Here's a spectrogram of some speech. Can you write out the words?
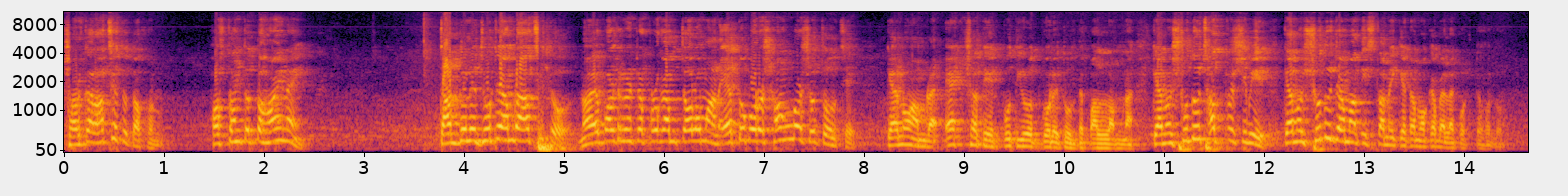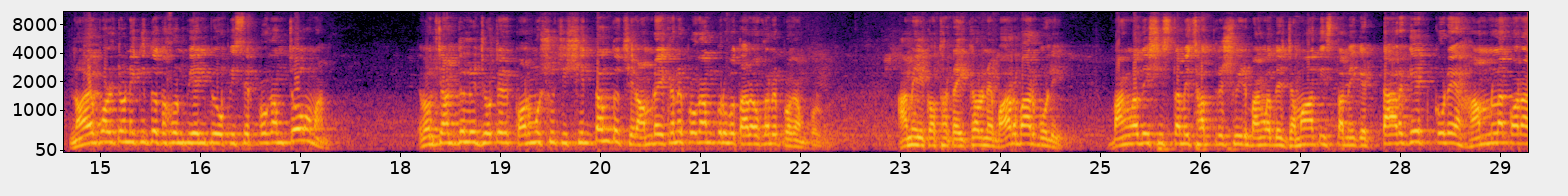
সরকার আছে তো তখন। হস্তান্তর তো হয় নাই। চার দলে জোটে আমরা আছি তো। নয়াপল্টন একটা প্রোগ্রাম চলমান, এত বড় সংঘর্ষ চলছে। কেন আমরা একসাথে প্রতিরোধ গড়ে তুলতে পারলাম না? কেন শুধু ছাত্র শিবির, কেন শুধু জামাত ইসলামীকে এটা মোকাবেলা করতে হলো? নয়াপল্টনে কিন্তু তখন বিএনপি অফিসের প্রোগ্রাম চলমান। এবং চার দলীয় জোটের কর্মসূচি সিদ্ধান্ত ছিল, আমরা এখানে প্রোগ্রাম করব, তারা ওখানে প্রোগ্রাম করব। আমি এই কথাটা এই কারণে বারবার বলি বাংলাদেশ ইসলামী ছাত্র শিবির, বাংলাদেশ জামাত ইসলামীকে টার্গেট করে হামলা করা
